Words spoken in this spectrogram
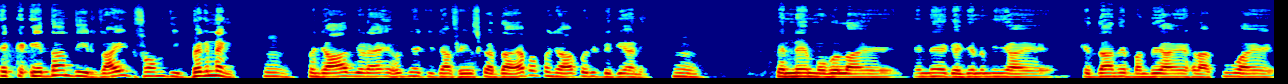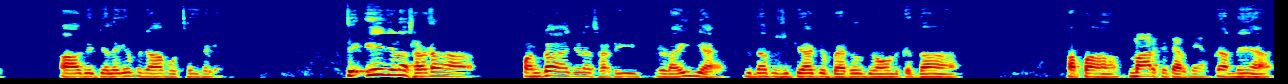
ਇੱਕ ਇਦਾਂ ਦੀ ਰਾਈਟ ਫਰੋਮ ਦੀ ਬਿਗਨਿੰਗ ਹੂੰ। ਪੰਜਾਬ ਜਿਹੜਾ ਇਹੋ ਜਿਹੀਆਂ ਚੀਜ਼ਾਂ ਫੇਸ ਕਰਦਾ ਆਇਆ ਪਰ ਪੰਜਾਬ ਕਦੀ ਡਿੱਗਿਆ ਨਹੀਂ। ਹੂੰ। ਕਿੰਨੇ ਮੁਗਲ ਆਏ ਕਿੰਨੇ ਗਜਨਮੀ ਆਏ ਕਿੱਦਾਂ ਦੇ ਬੰਦੇ ਆਏ ਹੜਾਕੂ ਆਏ ਆ ਕੇ ਚਲੇ ਗਏ ਪੰਜਾਬ ਉੱਥੇ ਹੀ ਹੈਗਾ। ਤੇ ਇਹ ਜਿਹੜਾ ਸਾਡਾ ਪੰਗਾ ਹੈ ਜਿਹੜਾ ਸਾਡੀ ਲੜਾਈ ਹੈ ਜਿੱਦਾਂ ਤੁਸੀਂ ਕਿਹਾ ਕਿ ਬੈਟਲ ਗਰਾਊਂਡ ਕਿੱਦਾਂ ਆਪਾਂ ਮਾਰਕ ਕਰਦੇ ਆ ਕਰਨੇ ਆ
